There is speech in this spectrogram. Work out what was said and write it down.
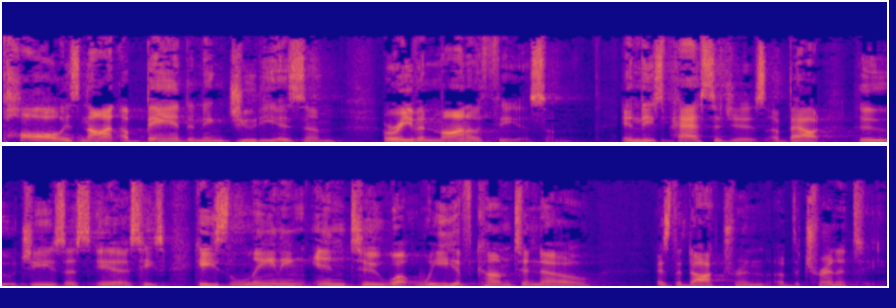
Paul is not abandoning Judaism or even monotheism. In these passages about who Jesus is. He's, he's leaning into what we have come to know as the doctrine of the Trinity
